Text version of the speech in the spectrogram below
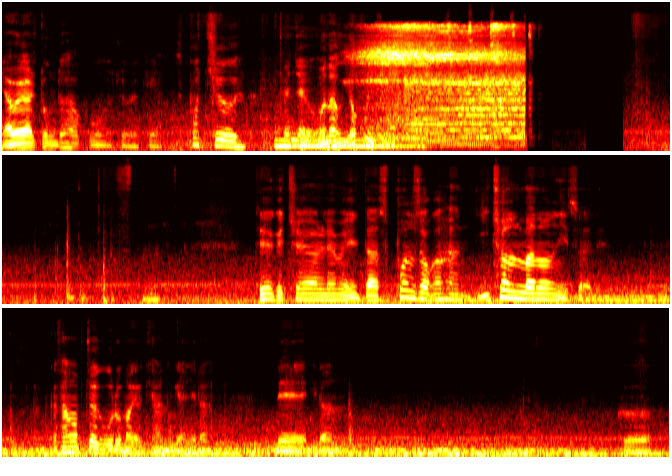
야외 활동도 하고, 좀 이렇게 스포츠 현장이 워낙 엮고 있잖아. 대회 개최하려면 일단 스폰서가 한 2천만 원은 있어야 돼. 그러니까 상업적으로 막 이렇게 하는 게 아니라 내 이런 그그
